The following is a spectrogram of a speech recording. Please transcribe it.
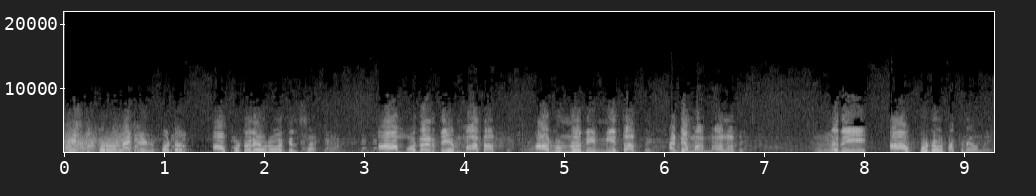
క్రీస్తు పూర్వం నాటి రెండు ఫోటోలు. ఆ ఫోటోలు ఎవరో తెలుసా? ఆ మొదటిది మా తాతది ఆ రెండోది మీ తాతది అంటే మా నాన్నది. మరి ఆ ఫోటోలు పక్కనే ఉన్నాయి.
